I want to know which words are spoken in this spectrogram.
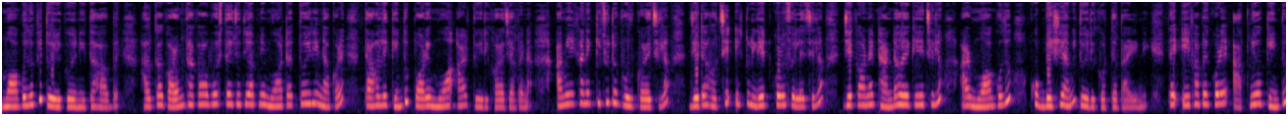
মোয়াগুলোকে তৈরি করে নিতে হবে। হালকা গরম থাকা অবস্থায় যদি আপনি মোয়াটা তৈরি না করেন, তাহলে কিন্তু পরে মোয়া আর তৈরি করা যাবে না। আমি এখানে কিছুটা ভুল করেছিলাম, যেটা হচ্ছে একটু লেট করে ফেলেছিলাম, যে কারণে ঠান্ডা হয়ে গিয়েছিল আর মোয়াগুলো খুব বেশি আমি তৈরি করতে পারিনি। তাই এইভাবে করে আপনিও কিন্তু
